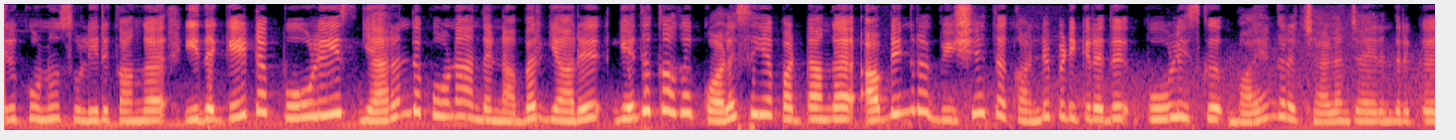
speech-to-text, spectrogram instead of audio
இருக்கும்னு சொல்லியிருக்காங்க. இதை கேட்ட போலீஸ் இறந்து போன அந்த நபர் யாரு? எதுக்காக கொலை செய்யப்பட்டாங்க? அப்படிங்கிற விஷயத்த கண்டுபிடிக்கிறது போலீஸ்க்கு பயங்கர சேலஞ்சா இருந்திருக்கு.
